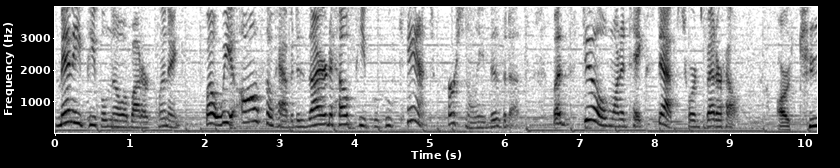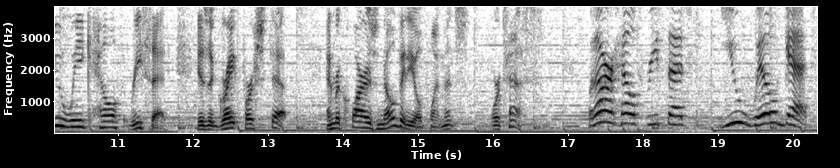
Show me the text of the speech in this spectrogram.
Many people know about our clinic, but we also have a desire to help people who can't personally visit us, but still want to take steps towards better health. Our two week health reset is a great first step and requires no video appointments or tests. With our health reset, you will get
